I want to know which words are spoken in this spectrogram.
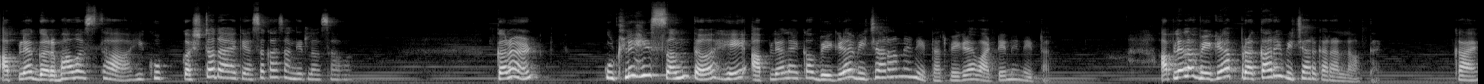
आपल्या गर्भावस्था ही खूप कष्टदायक आहे असं का सांगितलं असावं? कारण कुठलेही संत हे आपल्याला एका वेगळ्या विचाराने नेतात वेगळ्या वाटेने नेतात. आपल्याला वेगळ्या प्रकारे विचार करायला लावतात काय?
